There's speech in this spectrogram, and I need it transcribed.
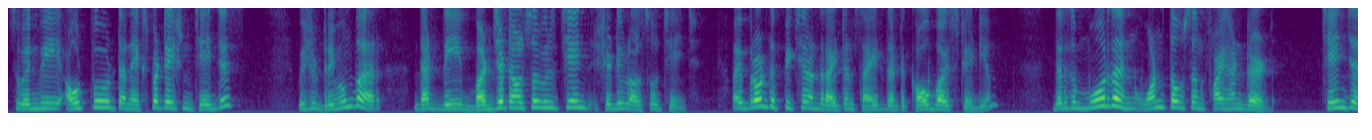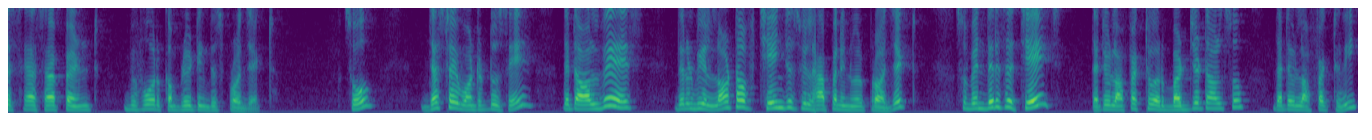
So, when we output an expectation changes we should remember that the budget also will change, schedule also change. I brought the picture on the right hand side that a cowboy stadium, there is more than 1500 changes has happened before completing this project. So, just I wanted to say that always there will be a lot of changes will happen in your project. So, when there is a change that will affect our budget also, that will affect the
